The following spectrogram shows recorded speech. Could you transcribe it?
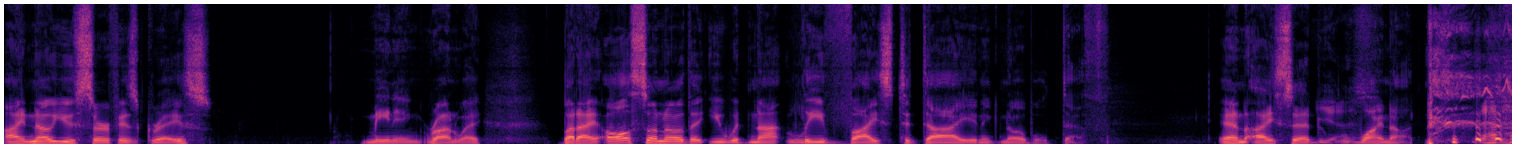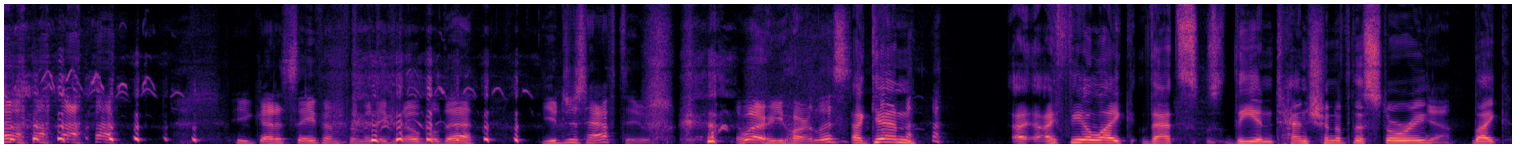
I know you serve his grace, meaning Ronway, but I also know that you would not leave Vyce to die an ignoble death. And I said, Yes. why not? You got to save him from an ignoble death. You just have to. What are you heartless? again, I, I feel like that's the intention of the story. Yeah. Like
